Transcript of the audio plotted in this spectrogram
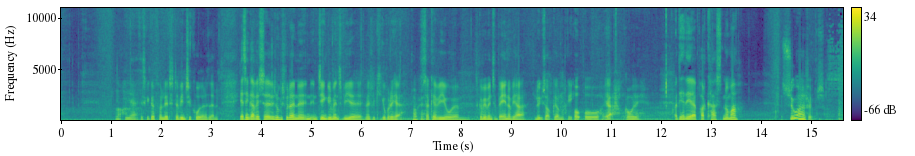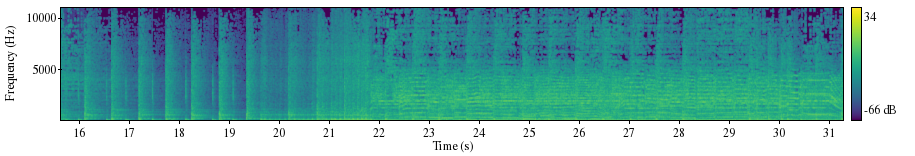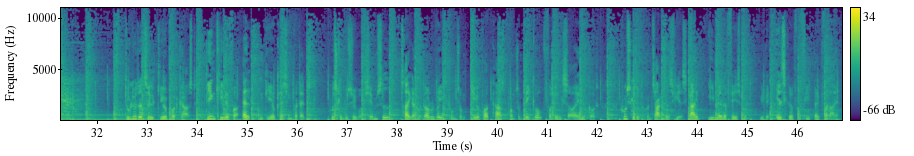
mm, Ja, det skal ikke være for let. Da Vinci-koderne hedder det. Jeg tænker, hvis, øh, hvis nu vi spiller en, en, en jingle, mens vi, øh, mens vi kigger på det her, Okay. så kan vi jo øh, så kan vi vende tilbage, når vi har løst opgaven måske. Åh, oh, oh. ja, god idé. Og det her, det er podcast nummer... 97. lytter til GeoPodcast, din kilde for alt om geocaching på dansk. Husk at besøge vores hjemmeside, www.geopodcast.dk for links og andet godt. Husk at du kan kontakte os via Skype, e-mail og Facebook. Vi vil elske at få feedback fra dig.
